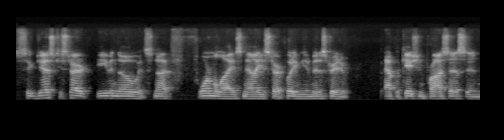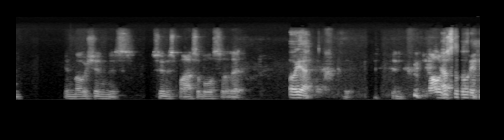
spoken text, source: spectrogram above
suggest you start, even though it's not formalized now, you start putting the administrative application process in, in motion as soon as possible so that. Oh yeah. It, it Absolutely.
